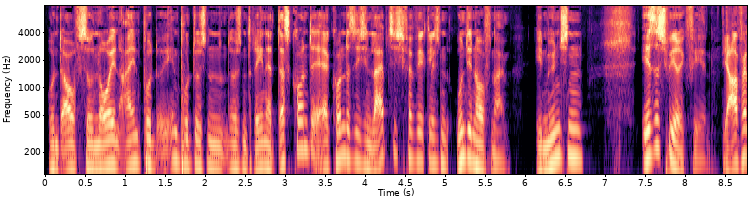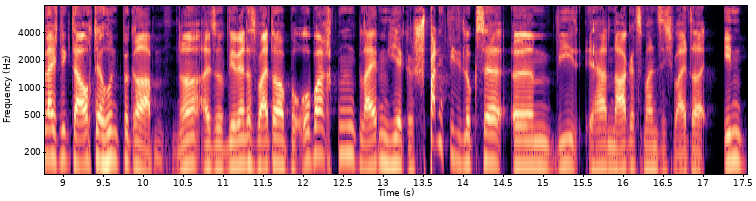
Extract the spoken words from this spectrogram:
und auf so neuen Input, Input durch einen, durch einen Trainer. Das konnte er, er konnte sich in Leipzig verwirklichen und in Hoffenheim. In München ist es schwierig für ihn. Ja, vielleicht liegt da auch der Hund begraben. Ne? Also wir werden das weiter beobachten, bleiben hier gespannt wie die Luchse, ähm, wie Herr Nagelsmann sich weiter in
